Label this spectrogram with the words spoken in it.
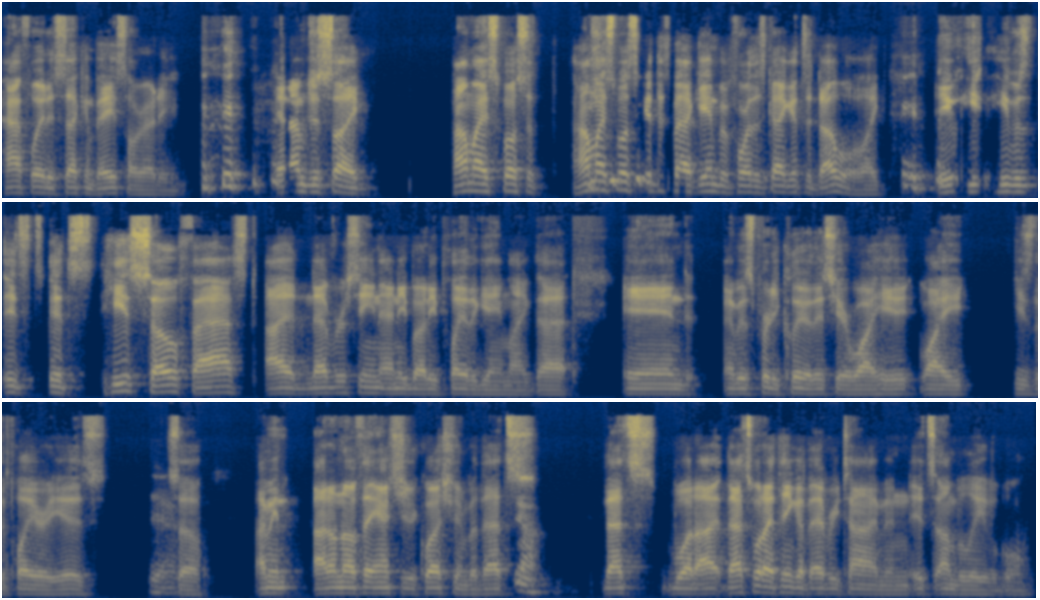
halfway to second base already, and I'm just like, how am I supposed to? How am I supposed to get this back in before this guy gets a double? Like he, he, he was it's it's he's so fast. I had never seen anybody play the game like that. And it was pretty clear this year why he why he, he's the player he is. Yeah. So I mean, I don't know if that answers your question, but that's yeah. that's what I that's what I think of every time, and it's unbelievable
